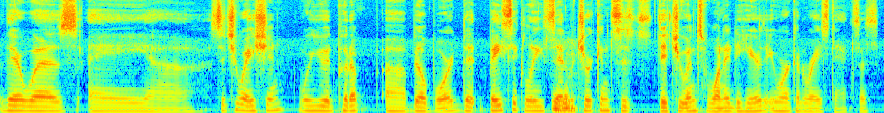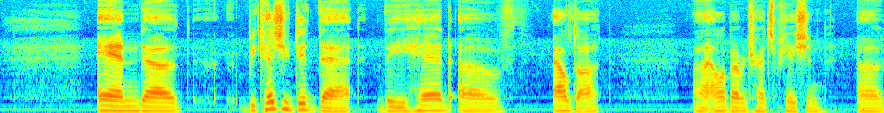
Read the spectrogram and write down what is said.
there was a uh, situation where you had put up a billboard that basically said mm-hmm. what your constituents wanted to hear that you weren't going to raise taxes, and uh, because you did that, the head of ALDOT, uh, Alabama Transportation, uh,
